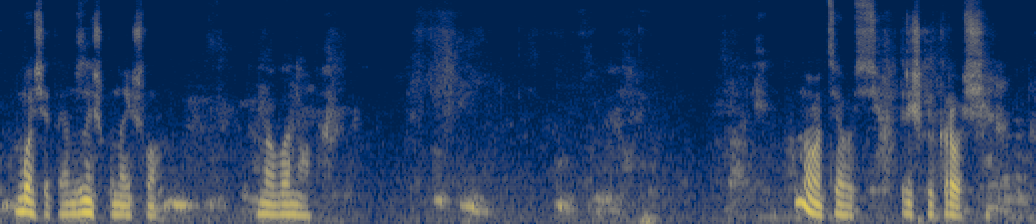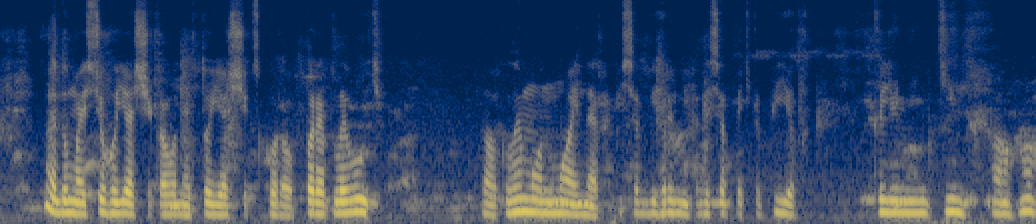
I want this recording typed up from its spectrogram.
бачите, знижку знайшло на банан. Ну, а це ось трішки краще. Ну, я думаю, з цього ящика вони в той ящик скоро перепливуть. Так, лимон майнер 52 гривні 55 копійок. Клементин, ага.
